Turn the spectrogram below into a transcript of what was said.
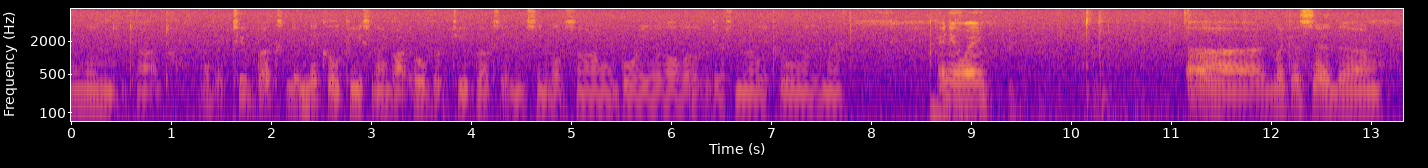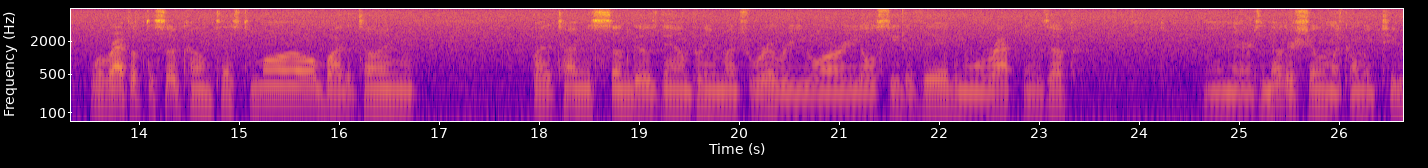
and then God I got two bucks the nickel piece and I bought over two bucks in singles so I won't bore you with all those but there's some really cool ones in there anyway uh, like I said, um, we'll wrap up the sub contest tomorrow. By the time by the time the sun goes down, pretty much wherever you are, you'll see the vid, and we'll wrap things up. And there's another show in like only two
